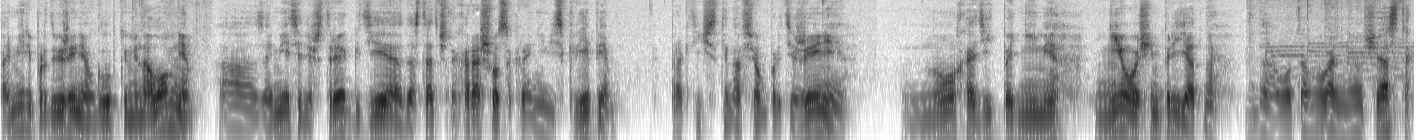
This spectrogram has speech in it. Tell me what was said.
По мере продвижения вглубь каменоломни а, заметили штрек, где достаточно хорошо сохранились крепи, практически на всем протяжении, но ходить под ними не очень приятно. Да, вот обвальный участок.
